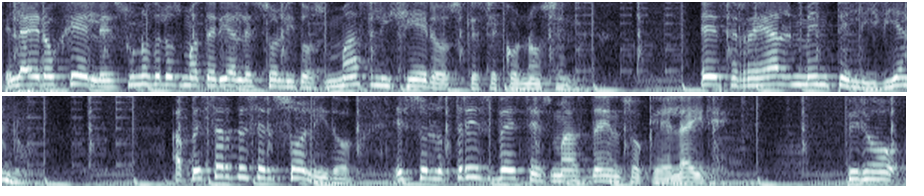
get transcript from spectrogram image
el aerogel es uno de los materiales sólidos más ligeros que se conocen. Es realmente liviano. A pesar de ser sólido, es solo tres veces más denso que el aire. Pero,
